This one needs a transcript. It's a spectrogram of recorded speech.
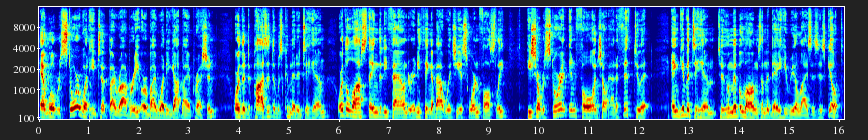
and will restore what he took by robbery or by what he got by oppression, or the deposit that was committed to him, or the lost thing that he found, or anything about which he has sworn falsely, he shall restore it in full and shall add a fifth to it, and give it to him to whom it belongs on the day he realizes his guilt.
